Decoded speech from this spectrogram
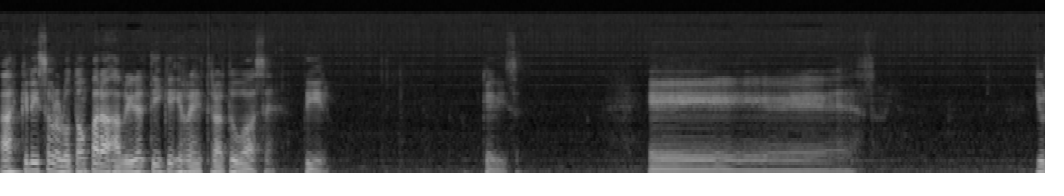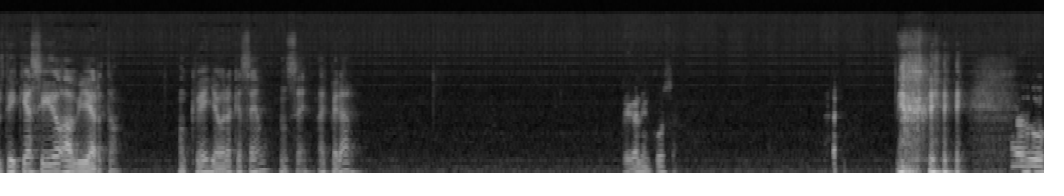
Haz clic sobre el botón para abrir el ticket y registrar tu base. Dir. ¿Qué dice? Eh, Your ticket ha sido abierto. Ok, ¿y ahora qué hacemos? No sé, a esperar. Regalen cosas. Ah,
